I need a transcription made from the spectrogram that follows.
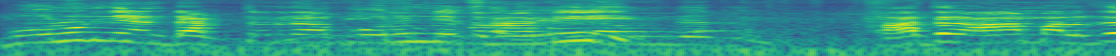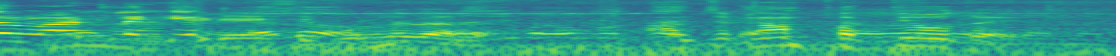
बोलून घ्या डॉक्टरना बोलून घेतो ना आम्ही. आता आम्हाला जर वाटलं की आमचं काम पत्ते होत आहे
